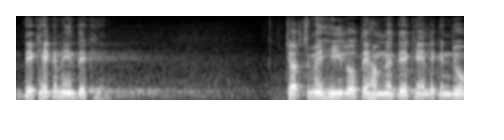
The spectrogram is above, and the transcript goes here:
देखे कि नहीं देखे? चर्च में हील होते हमने देखे हैं लेकिन जो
